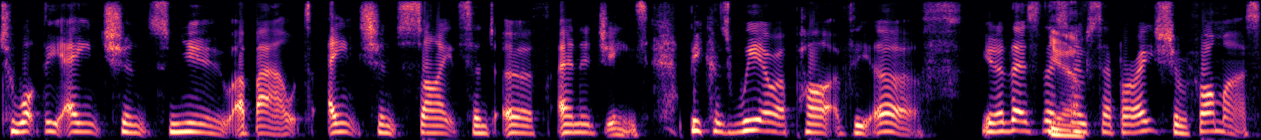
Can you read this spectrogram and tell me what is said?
to what the ancients knew about ancient sites and earth energies, because we are a part of the earth. You know, there's there's Yeah. no separation from us,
